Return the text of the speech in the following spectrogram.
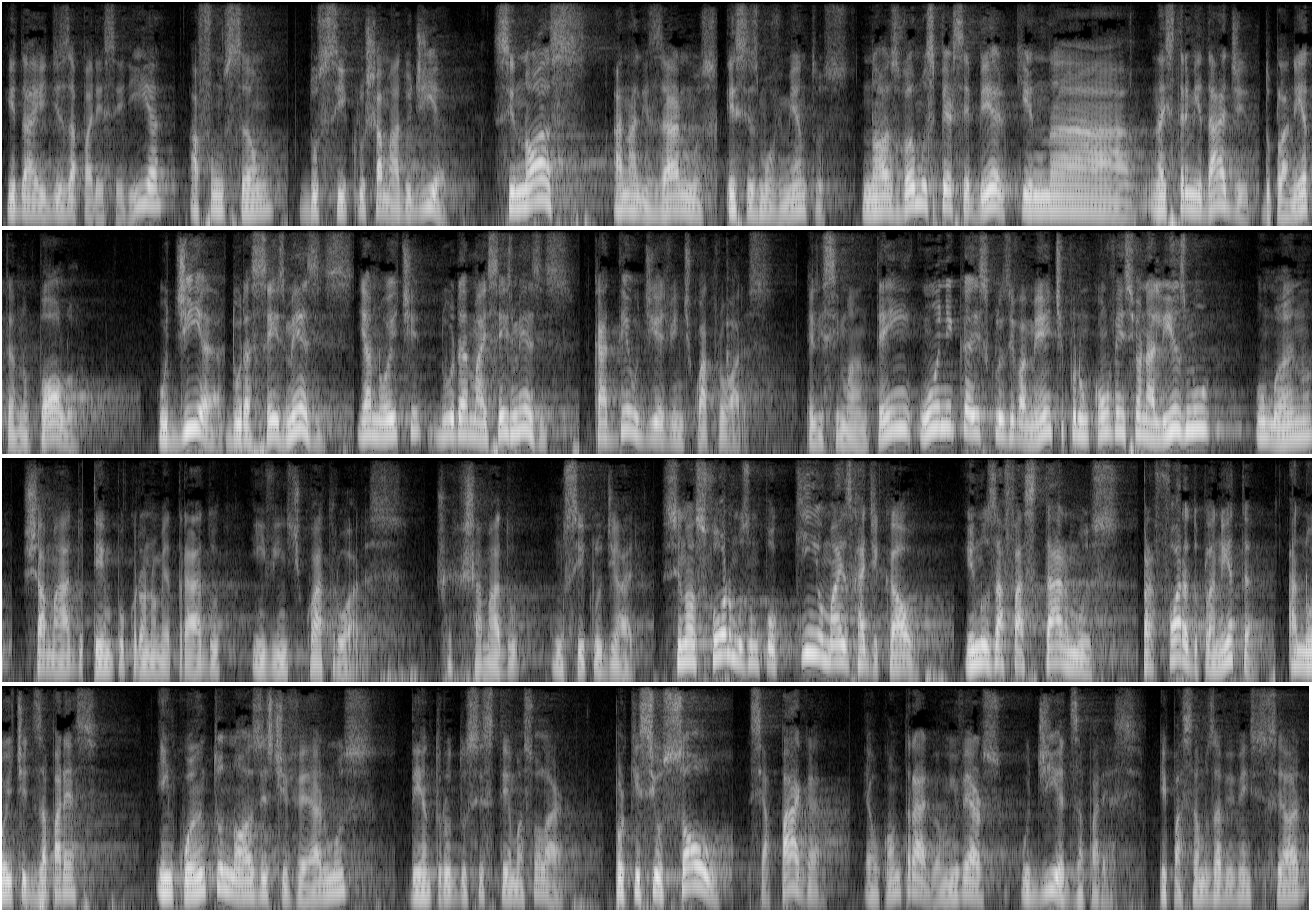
E daí desapareceria a função do ciclo chamado dia. Se nós analisarmos esses movimentos, nós vamos perceber que na, na extremidade do planeta, no polo, o dia dura seis meses e a noite dura mais seis meses. Cadê o dia de 24 horas? Ele se mantém única e exclusivamente por um convencionalismo humano chamado tempo cronometrado em 24 horas, chamado um ciclo diário. Se nós formos um pouquinho mais radical e nos afastarmos para fora do planeta, a noite desaparece, enquanto nós estivermos dentro do sistema solar. Porque se o Sol se apaga, é o contrário, é o inverso. O dia desaparece e passamos a vivenciar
